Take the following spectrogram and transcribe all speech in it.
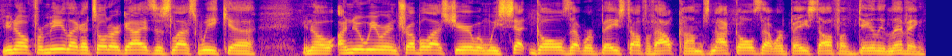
you know, for me, like I told our guys this last week, uh, you know, I knew we were in trouble last year when we set goals that were based off of outcomes, not goals that were based off of daily living,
